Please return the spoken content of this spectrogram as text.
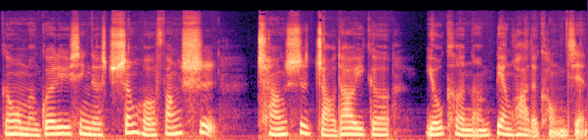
跟我们规律性的生活方式，尝试找到一个有可能变化的空间。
